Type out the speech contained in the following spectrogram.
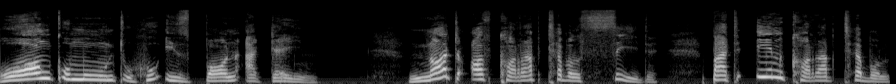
wonke umuntu who is born again not of corruptible seed but incorruptible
